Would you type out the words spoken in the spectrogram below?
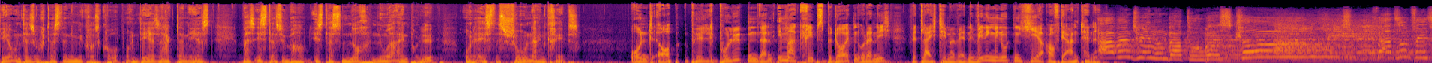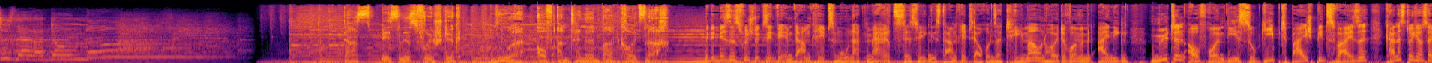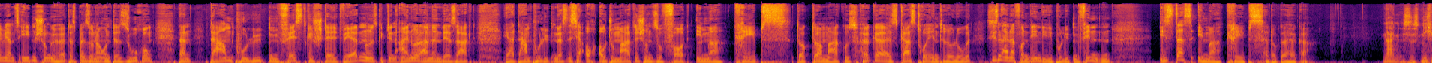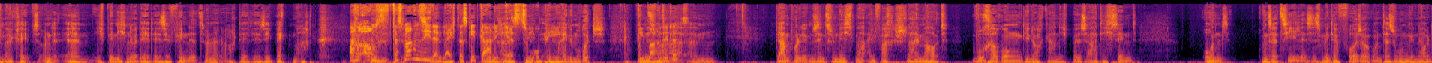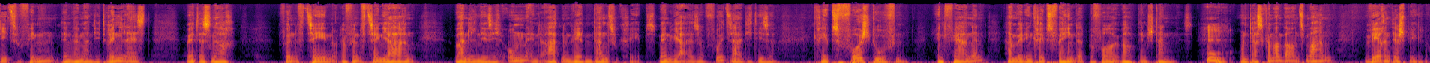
Der untersucht das dann im Mikroskop und der sagt dann erst, was ist das überhaupt? Ist das noch nur ein Polyp oder ist es schon ein Krebs? Und ob Poly- Polypen dann immer Krebs bedeuten oder nicht, wird gleich Thema werden. In wenigen Minuten hier auf der Antenne. I've been dreaming about the West Coast. Found some that I don't Das Business-Frühstück. Nur auf Antenne Bad Kreuznach. Mit dem Business-Frühstück sind wir im Darmkrebsmonat März. Deswegen ist Darmkrebs ja auch unser Thema. Und heute wollen wir mit einigen Mythen aufräumen, die es so gibt. Beispielsweise kann es durchaus sein, wir haben es eben schon gehört, dass bei so einer Untersuchung dann Darmpolypen festgestellt werden. Und es gibt den einen oder anderen, der sagt, ja, Darmpolypen, das ist ja auch automatisch und sofort immer Krebs. Dr. Markus Höcker ist Gastroenterologe. Sie sind einer von denen, die die Polypen finden. Ist das immer Krebs, Herr Dr. Höcker? Nein, es ist nicht immer Krebs. Und ähm, ich bin nicht nur der, der sie findet, sondern auch der, der sie wegmacht. Ach, oh, das machen Sie dann gleich. Das geht gar nicht Das erst zum OP. In einem Rutsch. Wie Und machen Sie zwar, das? Ähm, Darmpolypen sind zunächst mal einfach Schleimhautwucherungen, die noch gar nicht bösartig sind. Und unser Ziel ist es, mit der Vorsorgeuntersuchung genau die zu finden. Denn wenn man die drin lässt, wird es nach 15 oder 15 Jahren wandeln die sich um, entarten und werden dann zu Krebs. Wenn wir also frühzeitig diese Krebsvorstufen entfernen, haben wir den Krebs verhindert, bevor er überhaupt entstanden ist. Hm. Und das kann man bei uns machen während der Spiegelung.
